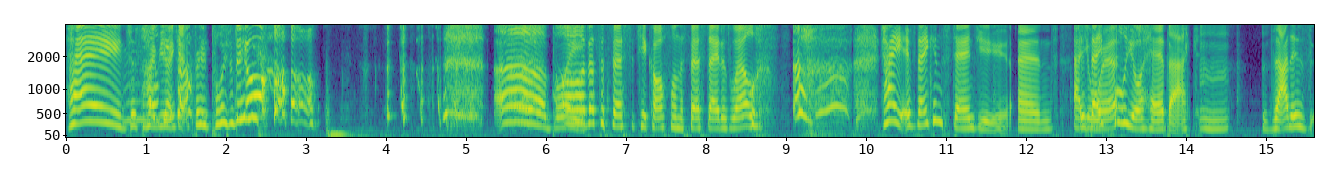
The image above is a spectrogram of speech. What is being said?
hey, just hope you don't get food poisoning. oh boy. Oh, that's a first to tick off on the first date as well. hey, if they can stand you and At if they pull your hair back, mm. that is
